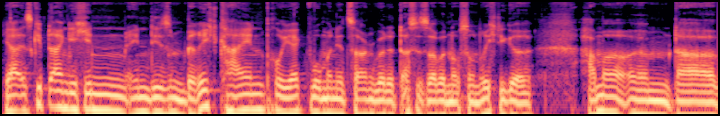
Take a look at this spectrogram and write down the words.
Ja, es gibt eigentlich in, in diesem Bericht kein Projekt, wo man jetzt sagen würde, das ist aber noch so ein richtiger Hammer. Ähm, da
